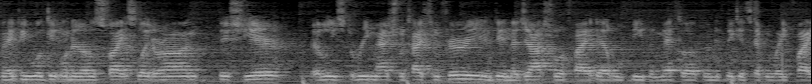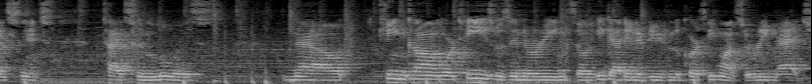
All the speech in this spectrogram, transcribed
maybe we'll get one of those fights later on this year, at least a rematch with Tyson Fury, and then the Joshua fight. That will be the mecca of the biggest heavyweight fight since Tyson Lewis. Now, King Kong Ortiz was in the ring, so he got interviewed, and of course, he wants a rematch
